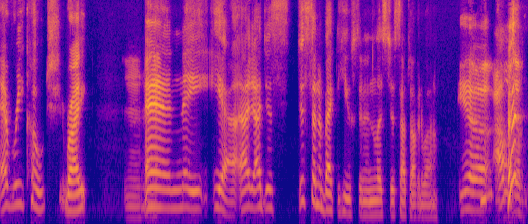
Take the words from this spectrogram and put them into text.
every coach, right? mhm. And they yeah, I, I just just send him back to Houston and let's just stop talking about him. Yeah, I would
